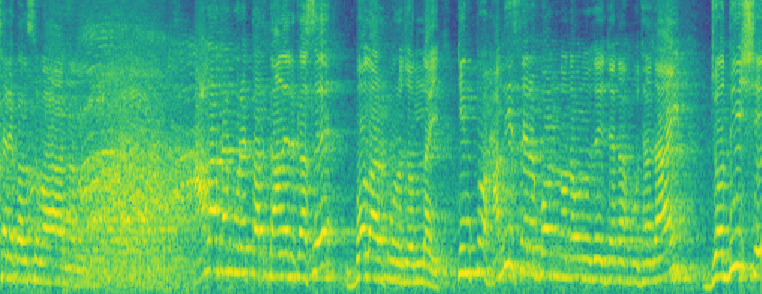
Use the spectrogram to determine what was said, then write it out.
ছেড়ে কথা সুবহানাল্লাহ। আলাদা করে তার কানের কাছে বলার প্রয়োজন নাই। কিন্তু হাদিসের বর্ণনা অনুযায়ী যেটা বোঝা যায়, যদি সে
